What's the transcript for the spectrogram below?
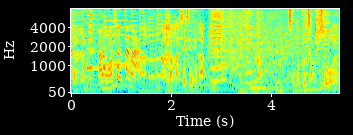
好了，我要算账啦。啊，谢谢你哈。怎么不早说呢？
